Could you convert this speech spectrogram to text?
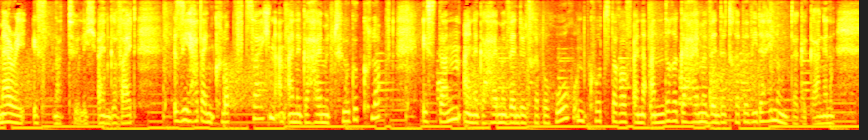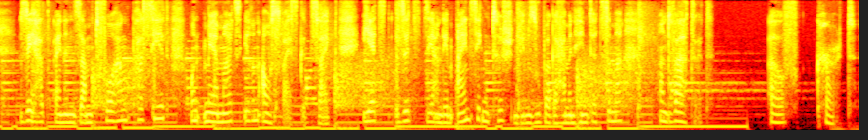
Mary ist natürlich eingeweiht. Sie hat ein Klopfzeichen an eine geheime Tür geklopft, ist dann eine geheime Wendeltreppe hoch und kurz darauf eine andere geheime Wendeltreppe wieder hinuntergegangen. Sie hat einen Samtvorhang passiert und mehrmals ihren Ausweis gezeigt. Jetzt sitzt sie an dem einzigen Tisch in dem supergeheimen Hinterzimmer und wartet auf Kurt.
